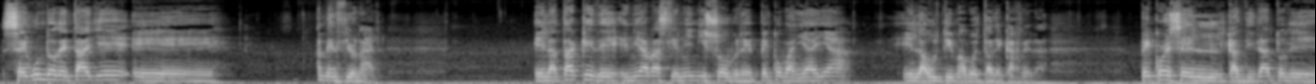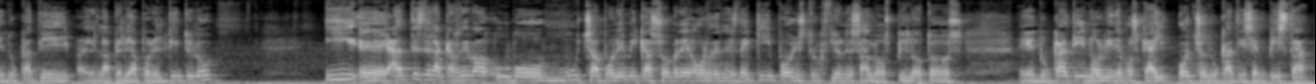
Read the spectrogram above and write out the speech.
Segundo detalle eh, a mencionar. El ataque de Enea Bastianini sobre Peco Bañaya en la última vuelta de carrera. Peco es el candidato de Ducati en la pelea por el título y eh, antes de la carrera hubo mucha polémica sobre órdenes de equipo, instrucciones a los pilotos eh, Ducati. No olvidemos que hay ocho Ducatis en pista.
